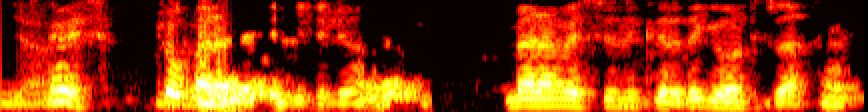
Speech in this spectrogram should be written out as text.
Ya, Evet, çok merhametli gidiliyor. Merhametsizlikleri de gördük zaten.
